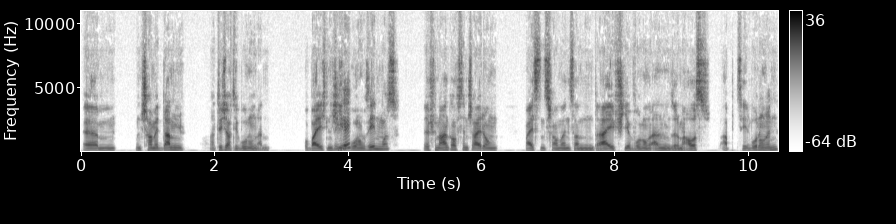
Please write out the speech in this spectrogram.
ähm, und schaue mir dann natürlich auch die Wohnung an. Wobei ich nicht jede Mhm. Wohnung sehen muss äh, für eine Ankaufsentscheidung. Meistens schauen wir uns dann drei, vier Wohnungen an in so einem Haus ab zehn Wohnungen.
